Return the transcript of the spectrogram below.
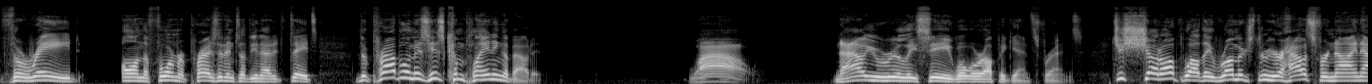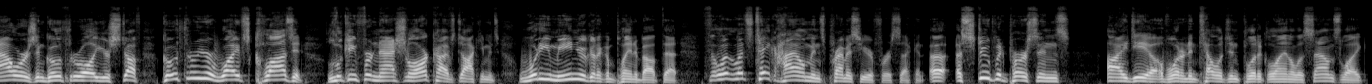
the raid on the former president of the United States. The problem is his complaining about it. Wow. Now you really see what we're up against, friends. Just shut up while they rummage through your house for nine hours and go through all your stuff. Go through your wife's closet looking for National Archives documents. What do you mean you're going to complain about that? Let's take Heilemann's premise here for a second. Uh, a stupid person's idea of what an intelligent political analyst sounds like.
